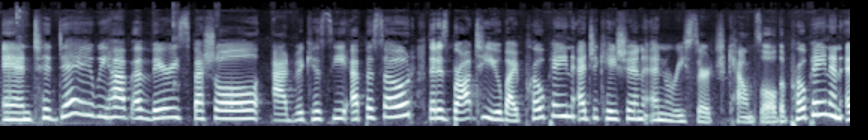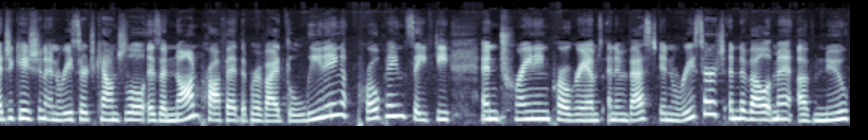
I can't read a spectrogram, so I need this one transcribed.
And today we have a very special advocacy episode that is brought to you by Propane Education and Research Council. The Propane and Education and Research Council is a nonprofit that provides leading propane safety and training programs and invests in research and development of new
